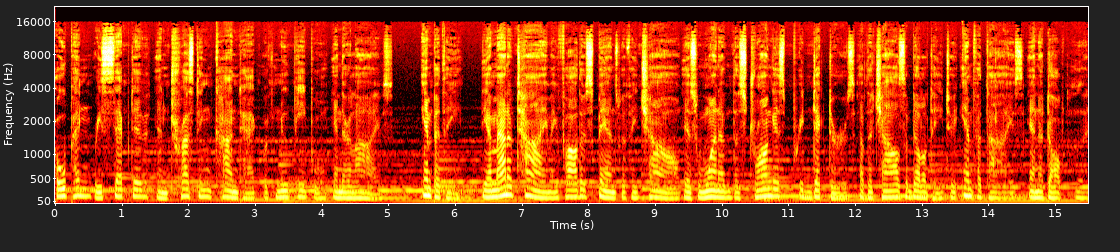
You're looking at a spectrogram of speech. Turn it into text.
open, receptive, and trusting contact with new people in their lives. Empathy. The amount of time a father spends with a child is one of the strongest predictors of the child's ability to empathize in adulthood.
